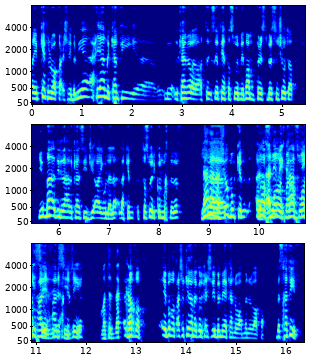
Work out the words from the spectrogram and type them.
طيب كيف الواقع 20% أحيانا كان في آه، الكاميرا يصير فيها تصوير نظام first person shooter ما أدري إذا هذا كان CGI ولا لا لكن التصوير يكون مختلف. لا لا لا آه، شوف ممكن الأصوات ما الأصوات هذه هذه حقيقية. ما تتذكر بالضبط. اي بالضبط. عشان كذا أنا أقول لك 20% كان من الواقع. بس خفيف.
